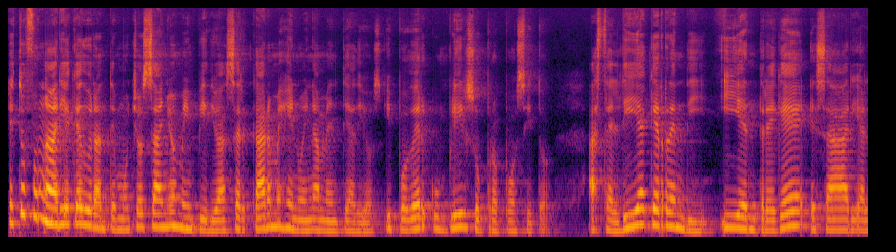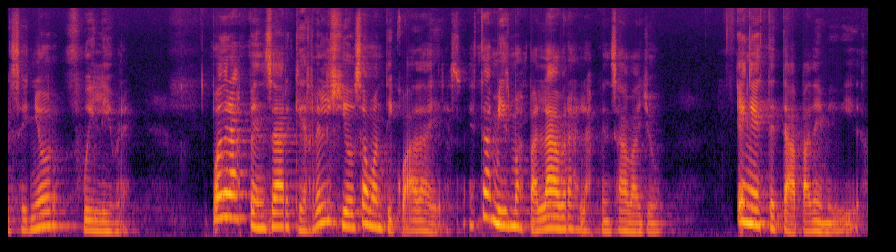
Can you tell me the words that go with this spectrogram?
Esto fue un área que durante muchos años me impidió acercarme genuinamente a Dios y poder cumplir su propósito. Hasta el día que rendí y entregué esa área al Señor, fui libre. Podrás pensar que religiosa o anticuada eres. Estas mismas palabras las pensaba yo en esta etapa de mi vida.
